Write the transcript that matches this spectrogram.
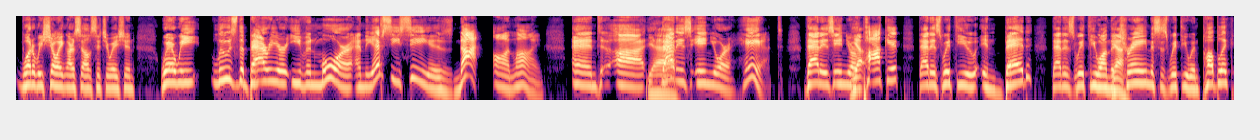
what are we showing ourselves situation where we lose the barrier even more and the FCC is not online and uh Yeah. that is in your hand that is in your Yep. pocket that is with you in bed that is with you on the Yeah. train this is with you in public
